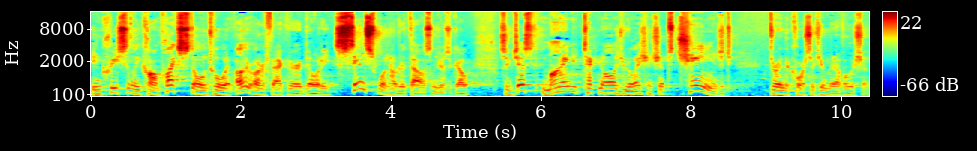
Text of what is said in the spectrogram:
increasingly complex stone tool and other artifact variability since 100,000 years ago suggests mind technology relationships changed during the course of human evolution.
